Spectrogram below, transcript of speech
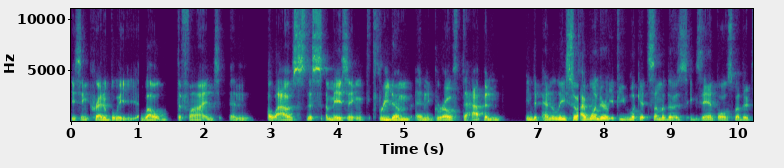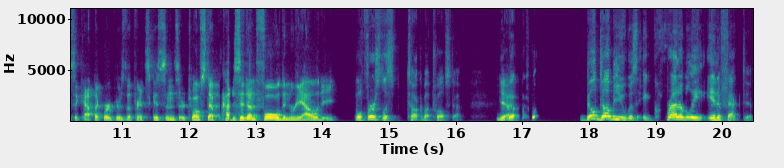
is incredibly well defined and allows this amazing freedom and growth to happen independently. So I wonder if you look at some of those examples, whether it's the Catholic workers, the Franciscans, or 12 step, how does it unfold in reality? Well, first, let's talk about 12 step. Yeah. Bill W was incredibly ineffective.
